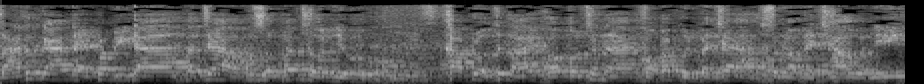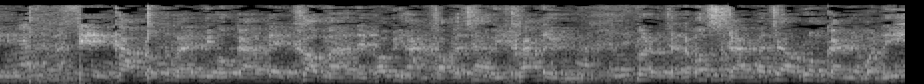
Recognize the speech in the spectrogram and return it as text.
สาธุการแด่พระบิดาพระเจ้าผู้ทรงพระชนอยู่ข้าพระองค์ทั้งหลายขอมนชนาขอพระคุณพระเจ้าสำหรับในเช้าวันนี้ ที่ข้าพระองค์ทั้งหลายมีโอกาสได้เข้ามาในพระวิหารของพระเจ้าอีกครั้งหนึ่ง เพื่อเราจะนมัสการพระเจ้าร่วมกันในวันนี้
